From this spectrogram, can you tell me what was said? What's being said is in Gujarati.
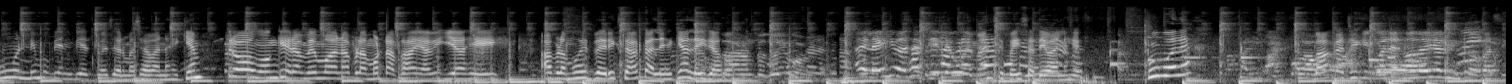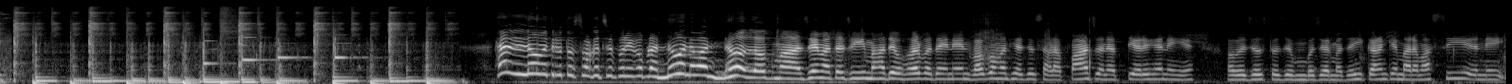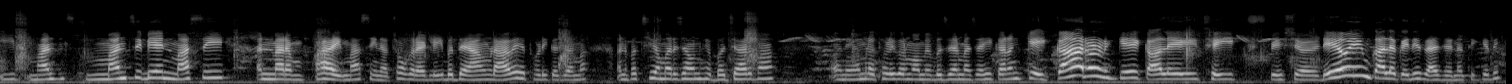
હું અને નીંબુબેન બે જ બજારમાં જવાના છે કેમ? મિત્રો મોંઘેરા મહેમાન આપણા મોટા ભાઈ આવી ગયા છે આપણા મોહિતભાઈ રિક્ષા આકા લે ક્યાં લઈ જાવ એ લઈ લ્યો માનસી પૈસા દેવાની છે હું બોલે? બાકા જીકી બોલે ન લઈ આવી તો પાછી. હેલો મિત્રો તો સ્વાગત છે ફરી એક આપણા નવા નવા ન વ્લોગમાં. જય માતાજી મહાદેવ હર બધાઈને વાગવામાં થયા છે સાડા પાંચ અને અત્યારે હે ને હવે જસ્ટ જે હું બજારમાં જઈ, કારણ કે મારા માસી અને એ માનસીબેન માસી અને મારા ભાઈ માસીના છોકરા, એટલે એ બધા હમણાં આવે થોડીક હજારમાં. અને પછી અમારે જવાનું છે બજારમાં. અને હમણાં થોડીક વારમાં અમે બજારમાં જઈએ કારણ કે કારણ કે કાલે છે એક સ્પેશિયલ ડે હવે એમ કાલે કહી દઈશ આજે નથી કીધી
